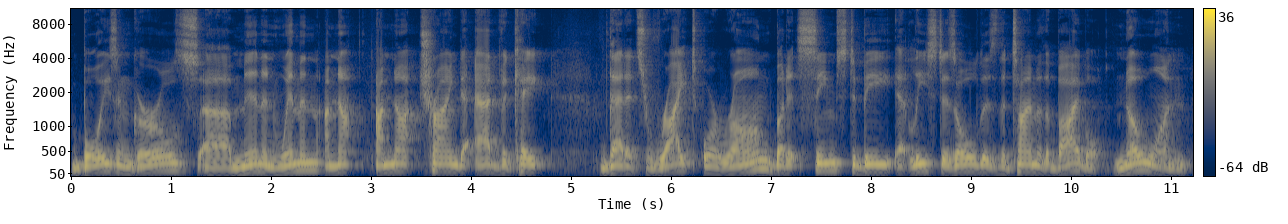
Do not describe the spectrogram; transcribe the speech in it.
boys and girls, uh, men and women. I'm not. I'm not trying to advocate that it's right or wrong, but it seems to be at least as old as the time of the Bible. No one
